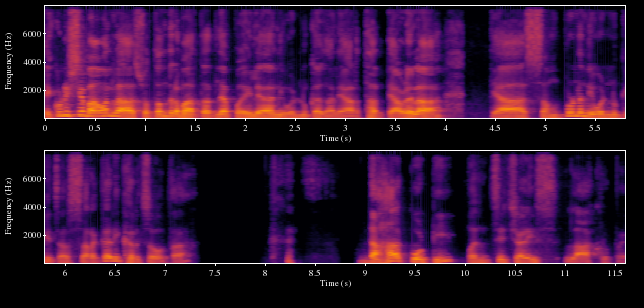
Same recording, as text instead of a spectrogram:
एकोणीसशे बावन्नला स्वतंत्र भारतातल्या पहिल्या निवडणुका झाल्या. अर्थात त्यावेळेला त्या संपूर्ण निवडणुकीचा सरकारी खर्च होता दहा कोटी पंचेचाळीस लाख रुपये.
